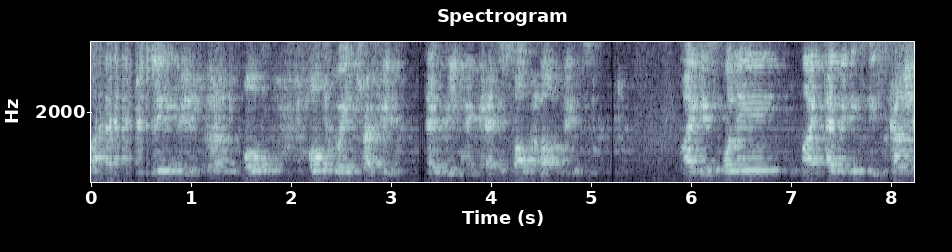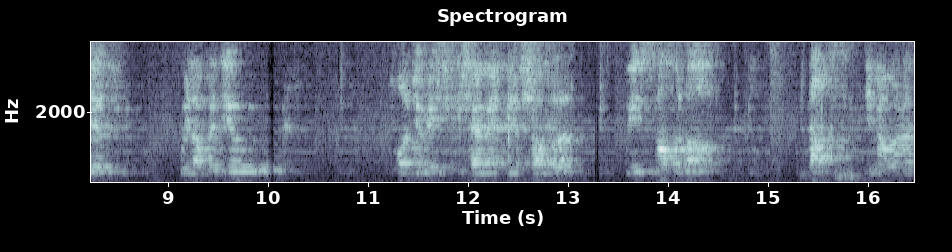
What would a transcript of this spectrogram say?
I believe in the both, both way traffic, then we can solve a lot of things. Like this morning, my 10 minutes discussion with our new Portuguese fishermen in Shopper, we solve a lot of doubts in our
